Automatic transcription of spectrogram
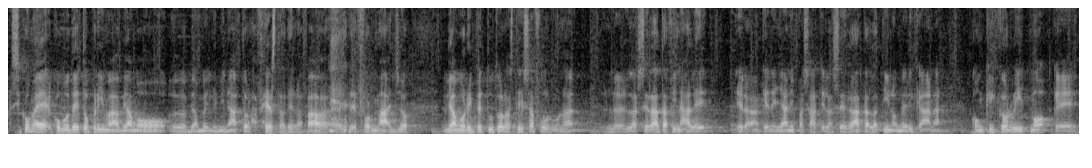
siccome, come ho detto prima, abbiamo, eh, abbiamo eliminato la festa della fava e del formaggio, abbiamo ripetuto la stessa formula. la serata finale era anche negli anni passati la serata latinoamericana con con Ritmo, che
